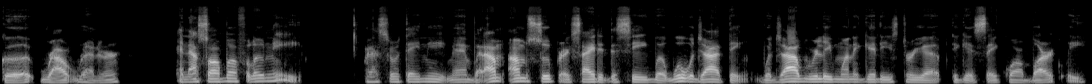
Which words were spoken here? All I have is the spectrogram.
good route runner, and that's all Buffalo need. That's what they need, man. But I'm I'm super excited to see. But what would y'all think? Would y'all really want to get these three up to get Saquon Barkley?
